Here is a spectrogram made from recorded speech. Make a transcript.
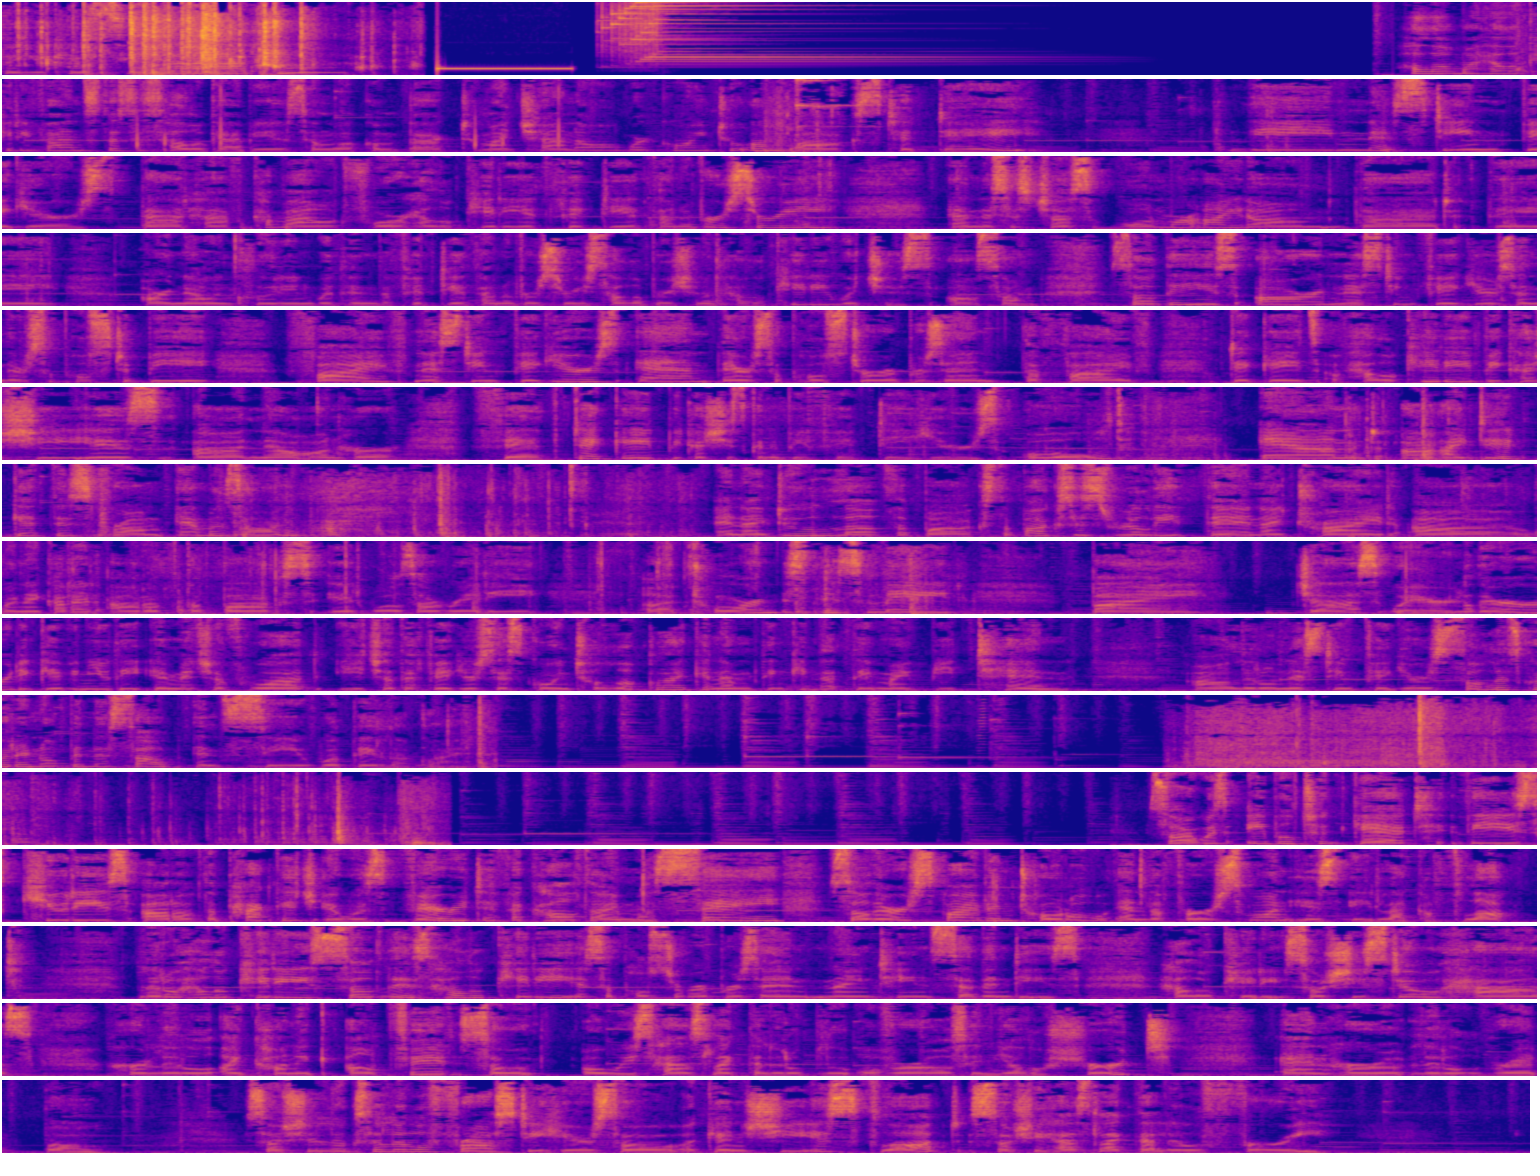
so you can see that. Hello my Hello Kitty fans, this is Hello Gabbiest and welcome back to my channel. We're going to unbox today the nesting figures that have come out for Hello Kitty 50th anniversary and this is just one more item that they are now including within the 50th anniversary celebration of Hello Kitty, which is awesome. So these are nesting figures and they're supposed to be five nesting figures and they're supposed to represent the five decades of Hello Kitty because she is uh, now on her fifth decade because she's going to be 50 years old. And uh, I did get this from Amazon and I do love the box. The box is really thin. I tried, uh, when I got it out of the box, it was already uh, torn. Is this is made by Jazzware. So they're already giving you the image of what each of the figures is going to look like, and I'm thinking that they might be 10 uh, little nesting figures. So let's go ahead and open this up and see what they look like. So I was able to get these cuties out of the package. It was very difficult, I must say. So there's five in total, and the first one is a like a flocked little Hello Kitty. So this Hello Kitty is supposed to represent 1970s Hello Kitty. So she still has her little iconic outfit. So always has like the little blue overalls and yellow shirt and her little red bow. So she looks a little frosty here. So again, she is flocked. So she has like that little furry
